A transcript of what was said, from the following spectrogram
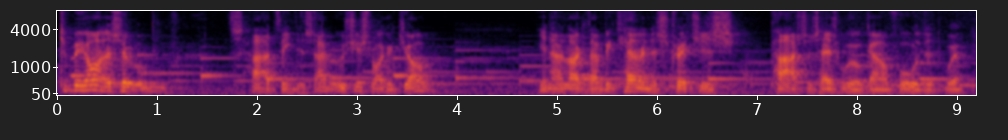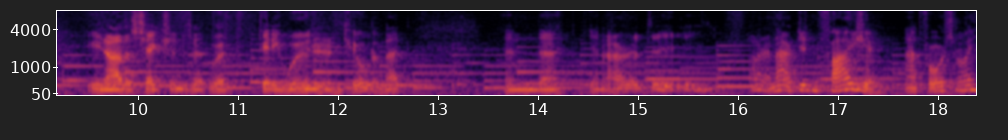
To be honest, it, it's a hard thing to say, but it was just like a job. You know, like they'd be carrying the stretchers past us as we were going forward that were in other sections that were getting wounded and killed and that. And, uh, you know, it, it, I don't know, it didn't faze you, unfortunately.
